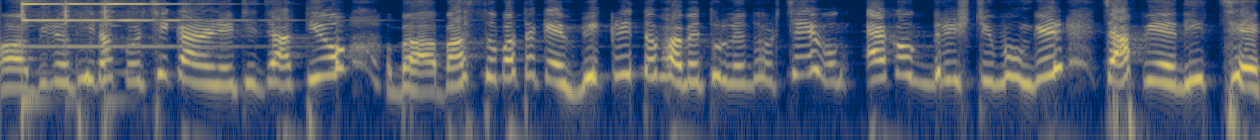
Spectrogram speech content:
বিরোধিতা করছি কারণ এটি জাতীয় বা- বাস্তবতাকে বিকৃতভাবে তুলে ধরছে এবং একক দৃষ্টিভঙ্গির চাপিয়ে দিচ্ছে।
